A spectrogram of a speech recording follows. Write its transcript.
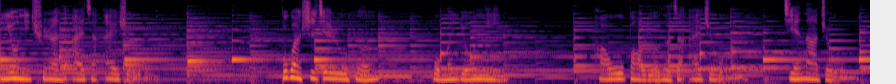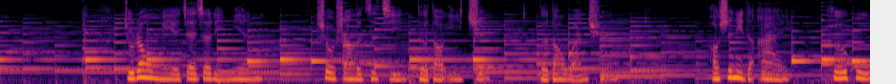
你用你全然的爱在爱着我们。不管世界如何，我们有你毫无保留的在爱着我们，接纳着我们。主让我们也在这里面受伤的自己得到医治。得到完全，好使你的爱呵护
